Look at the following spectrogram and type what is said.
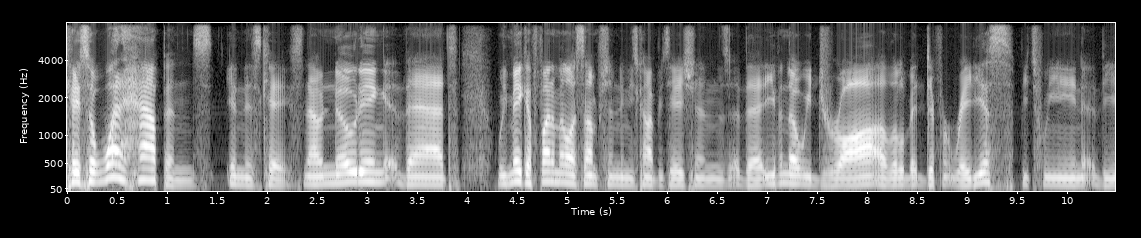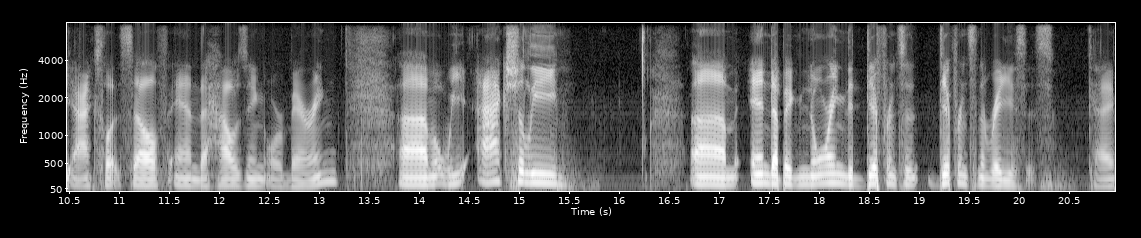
Okay, so what happens in this case? Now, noting that we make a fundamental assumption in these computations that even though we draw a little bit different radius between the axle itself and the housing or bearing, um, we actually um, end up ignoring the difference, difference in the radiuses. Okay.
